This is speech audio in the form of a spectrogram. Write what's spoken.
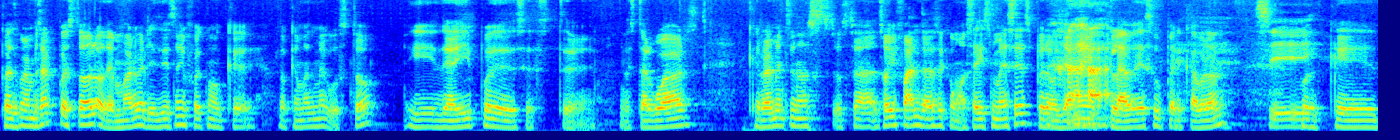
Pues para empezar, pues todo lo de Marvel y Disney fue como que lo que más me gustó. Y de ahí pues este Star Wars, que realmente no, o sea, soy fan de hace como seis meses, pero ya me clavé súper cabrón. Sí. Porque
